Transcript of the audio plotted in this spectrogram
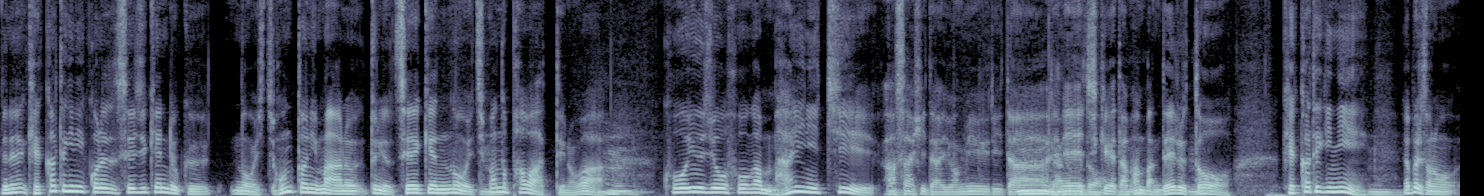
でね、結果的にこれ、政治権力の、本当に、まあ、あのとにかく政権の一番のパワーっていうのは、うん、こういう情報が毎日、朝日だ、読売だ、うん、NHK だ、バンバン出ると、結果的に、やっぱりその、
